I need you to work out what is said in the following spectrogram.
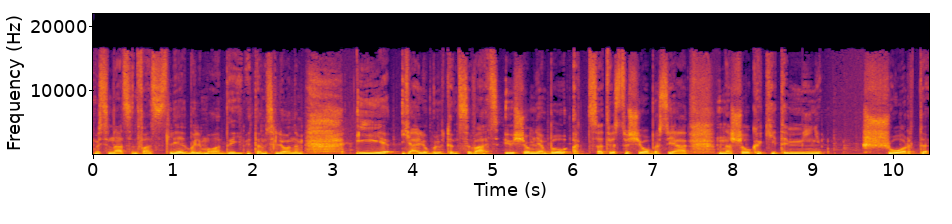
18-20 лет, были молодыми, там зелеными. И я люблю танцевать. И еще у меня был соответствующий образ. Я нашел какие-то мини шорты.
